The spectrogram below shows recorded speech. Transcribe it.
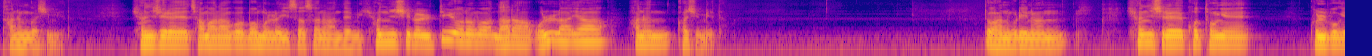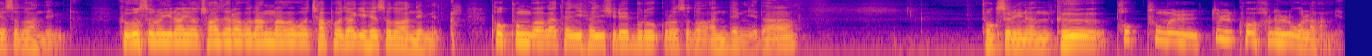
가는 것입니다. 현실에 자만하고 머물러 있어서는 안 됩니다. 현실을 뛰어넘어 날아올라야 하는 것입니다. 또한 우리는 현실의 고통에 굴복해서도 안 됩니다. 그것으로 인하여 좌절하고 낭망하고 자포자기해서도 안 됩니다. 폭풍과 같은 현실에 무릎 꿇어서도 안 됩니다. 독수리는 그 폭풍을 뚫고 하늘로 올라갑니다.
